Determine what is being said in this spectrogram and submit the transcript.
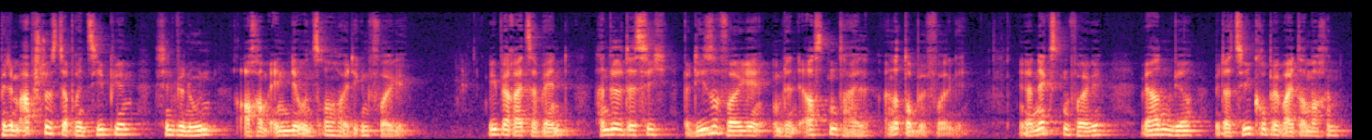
Mit dem Abschluss der Prinzipien sind wir nun auch am Ende unserer heutigen Folge. Wie bereits erwähnt, handelt es sich bei dieser Folge um den ersten Teil einer Doppelfolge. In der nächsten Folge werden wir mit der Zielgruppe weitermachen,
